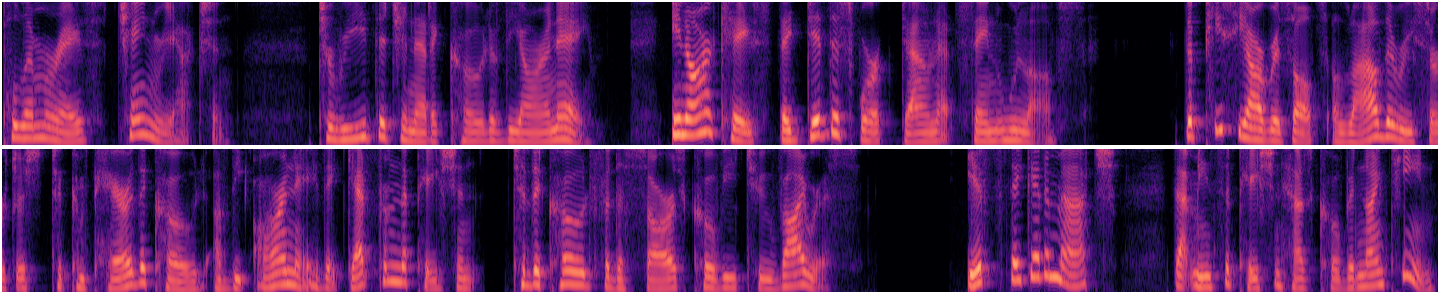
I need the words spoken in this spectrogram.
polymerase chain reaction, to read the genetic code of the RNA. In our case, they did this work down at St. Olav's. The PCR results allow the researchers to compare the code of the RNA they get from the patient to the code for the SARS CoV 2 virus. If they get a match, that means the patient has COVID 19.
